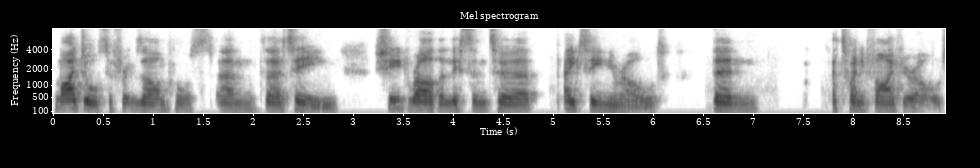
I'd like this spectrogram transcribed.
my daughter, for example, is um, 13, she'd rather listen to a 18 year old than a 25 year old.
